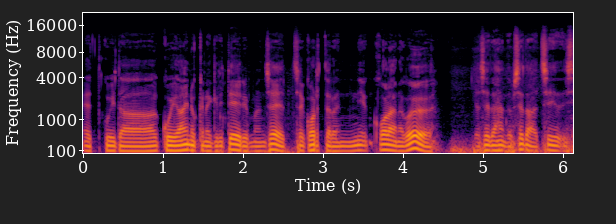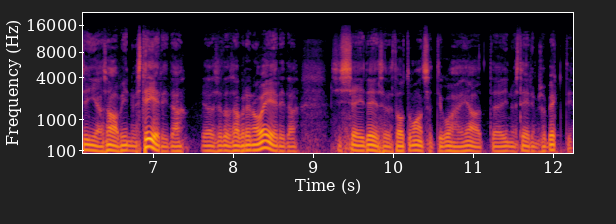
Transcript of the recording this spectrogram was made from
et kui ta, kui ainukene kriteerium on see, et see korter on nii kole nagu öö ja see tähendab seda, et siia, siia saab investeerida ja seda saab renoveerida, siis see ei tee sellest automaatselt ju kohe head investeerimisobjekti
